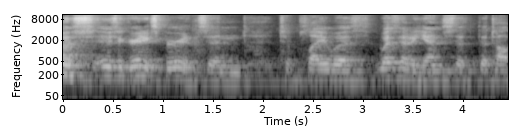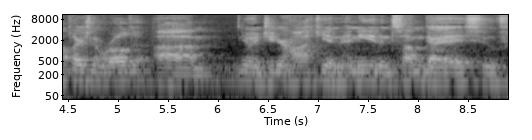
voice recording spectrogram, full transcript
it was it was a great experience, and to play with with and against the, the top players in the world. Um, you know, in junior hockey, and, and even some guys who've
